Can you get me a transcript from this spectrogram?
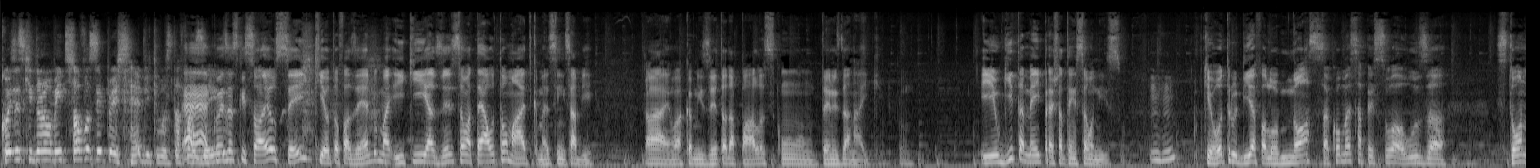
Coisas que normalmente só você percebe que você tá É, fazendo. coisas que só eu sei que eu tô fazendo mas, e que às vezes são até automáticas, mas assim, sabe? Ah, é uma camiseta da Palace com tênis da Nike. E o Gui também presta atenção nisso. porque outro dia falou, nossa, como essa pessoa usa Stone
